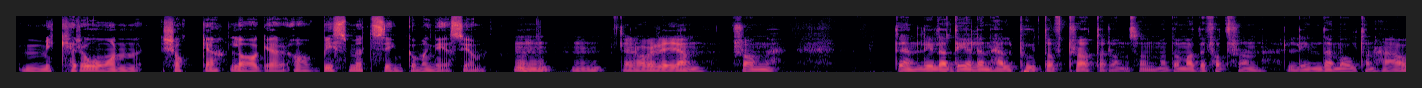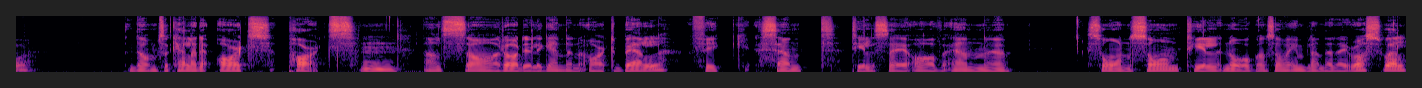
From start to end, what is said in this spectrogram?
mikrontjocka lager av bismut, zink och magnesium. Mm, mm. Där har vi det igen. Från den lilla delen Hal Puthoff pratade om som de hade fått från Linda Moulton Howe de så kallade Arts Parts. Mm. Alltså radiolegenden Art Bell fick sänt till sig av en eh, sonson till någon som var inblandad i Roswell.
